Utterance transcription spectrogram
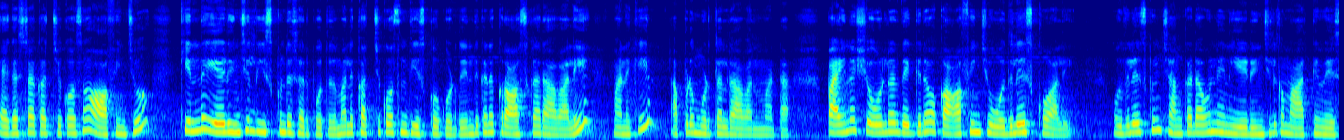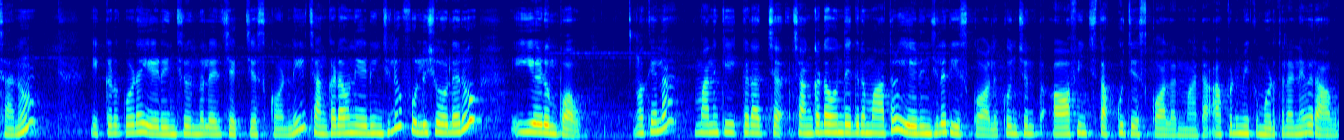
ఎగస్ట్రా ఖర్చు కోసం హాఫ్ ఇంచు. కింద ఏడు ఇంచులు తీసుకుంటే సరిపోతుంది. మళ్ళీ ఖర్చు కోసం తీసుకోకూడదు. ఎందుకంటే క్రాస్గా రావాలి మనకి. అప్పుడు ముడతలు రావన్నమాట. పైన షోల్డర్ దగ్గర ఒక హాఫ్ ఇంచు వదిలేసుకోవాలి. వదిలేసుకుని చంకడౌన్ నేను ఏడు ఇంచులకు మార్కింగ్ వేశాను. ఇక్కడ కూడా ఏడు ఇంచులు ఉందో లేదో చెక్ చేసుకోండి. చంక డౌన్ ఏడు ఇంచులు ఫుల్ షోల్డరు ఏడు పావు. ఓకేనా మనకి ఇక్కడ చ చంక డౌన్ దగ్గర మాత్రం ఏడు ఇంచులే తీసుకోవాలి. కొంచెం హాఫ్ ఇంచ్ తక్కువ చేసుకోవాలన్నమాట. అప్పుడు మీకు ముడతలు అనేవి రావు.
